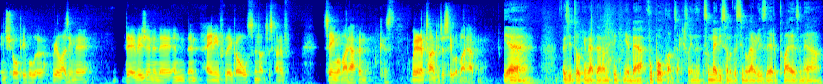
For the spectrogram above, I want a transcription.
ensure people are realizing their their vision and their and, and aiming for their goals and not just kind of seeing what might happen because we don't have time to just see what might happen. Yeah. As you're talking about that, I'm thinking about football clubs actually, and some maybe some of the similarities there to players and how,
